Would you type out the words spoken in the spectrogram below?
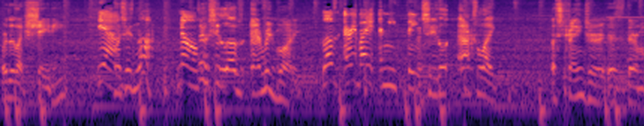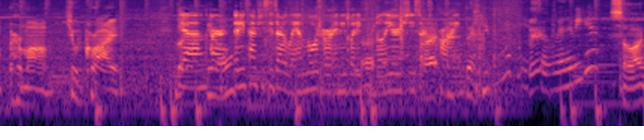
or they're like shady. yeah, But she's not. no, Dude, she loves everybody, loves everybody, anything. and she acts like a stranger is their her mom. She would cry. Like, yeah, you or know? anytime she sees our landlord or anybody familiar, she starts Alright, crying. Thank you. So what did we get? So I,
